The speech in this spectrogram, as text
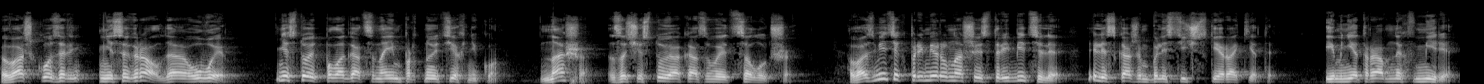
«Ваш козырь не сыграл, да, увы. Не стоит полагаться на импортную технику. Наша зачастую оказывается лучше. Возьмите, к примеру, наши истребители или, скажем, баллистические ракеты. Им нет равных в мире.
